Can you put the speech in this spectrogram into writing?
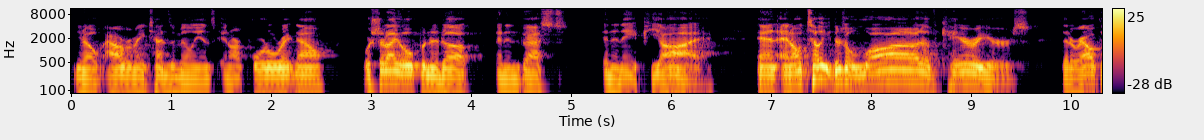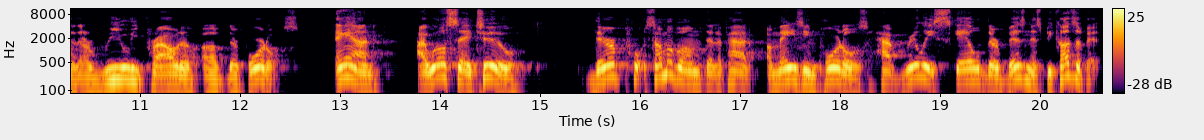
you know, however many tens of millions in our portal right now? Or should I open it up and invest in an API? And, and I'll tell you, there's a lot of carriers that are out there that are really proud of, of their portals. And I will say too, there some of them that have had amazing portals have really scaled their business because of it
